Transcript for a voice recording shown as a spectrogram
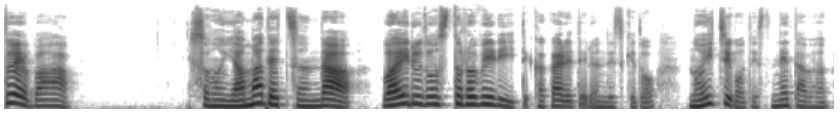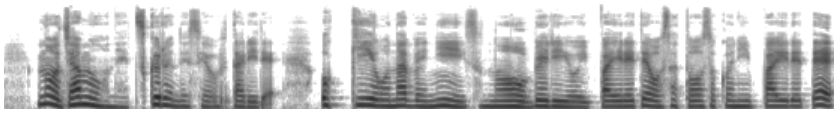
例えば、その山で摘んだワイルドストロベリーって書かれてるんですけど、野いちごですね、多分。のジャムをね、作るんですよ、二人で。おっきいお鍋に、そのベリーをいっぱい入れて、お砂糖をそこにいっぱい入れて、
